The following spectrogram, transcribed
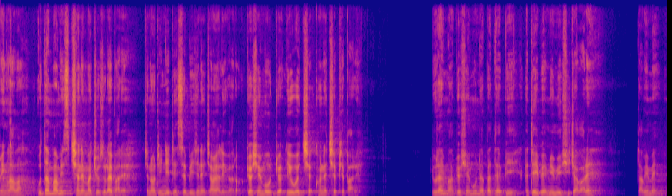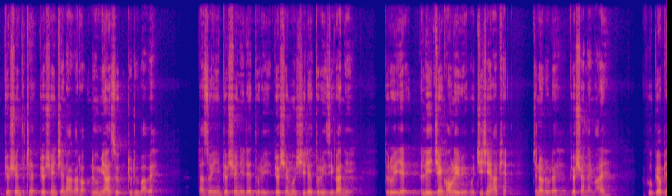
မင်္ဂလာပါဦးတန်ပါမစ် channel မှာကြိုဆိုလိုက်ပါတယ်ကျွန်တော်ဒီနေ့တင်ဆက်ပေးခြင်းတဲ့အကြောင်းအရာလေးကတော့ပျော်ရွှင်မှုအတွက်လျှို့ဝှက်ချက်ခုနှစ်ချက်ဖြစ်ပါတယ်လူတိုင်းမှာပျော်ရွှင်မှုနဲ့ပတ်သက်ပြီးအတိတ်ပဲမျိုးမျိုးရှိကြပါတယ်ဒါပေမဲ့ပျော်ရွှင်တဲ့ထက်ပျော်ရွှင်ချင်တာကတော့လူအများစုတူတူပါပဲဒါဆိုရင်ပျော်ရွှင်နေတဲ့သူတွေပျော်ရွှင်မှုရှိတဲ့သူတွေစီကနေသူတို့ရဲ့အလေးကျင့်ကောင်းလေးတွေကိုကြည်ချင်းအဖြစ်ကျွန်တော်တို့လည်းပျော်ရွှင်နိုင်ပါတယ် အခုပြောပြ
